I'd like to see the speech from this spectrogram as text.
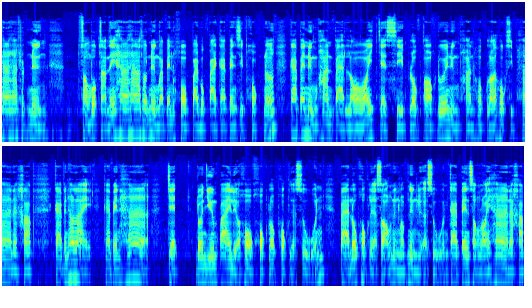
5 5ทด1 2บวก3ได้ 5 5ทด1มาเป็น 6 8บวก8กลายเป็น 16 เนอะกลายเป็น 1,870 ลบออกด้วย 1,665 นะครับ กลายเป็นเท่าไหร่ กลายเป็น 5 7 โดนยืมไปเหลือ 6 6ลบ6เหลือ 0 8ลบ6เหลือ 2 1ลบ1เหลือ 0 กลายเป็น 205 นะครับ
